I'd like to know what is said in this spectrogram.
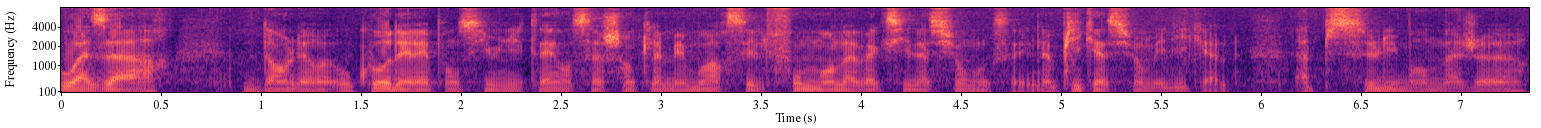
au hasard au cours des réponses immunitaires, en sachant que la mémoire, c'est le fondement de la vaccination, donc c'est une implication médicale absolument majeure.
